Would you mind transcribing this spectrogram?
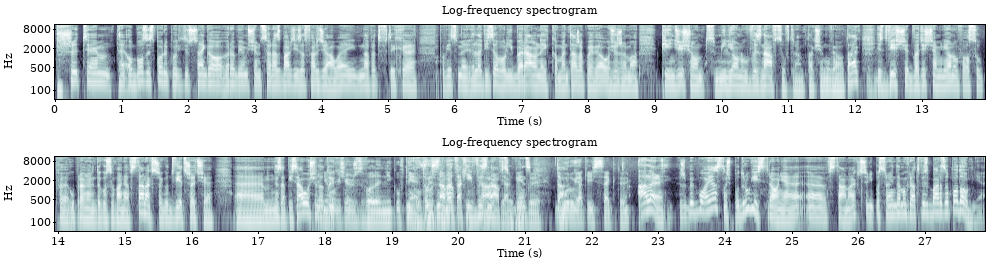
przy tym te obozy sporu politycznego robią się coraz bardziej zatwardziałe i nawet w tych e, powiedzmy lewicowo-liberalnych komentarzach pojawiało się, że ma 50 milionów wyznawców Trump, tak się mówią, tak? Jest 220 milionów osób e, uprawnionych do głosowania w Stanach, z czego dwie trzecie e, zapisało się Nie do tych... mówi się już zwolenników, Nie, tylko to już nawet takich tak? wyznawców, więc- tak. guru jakiejś sekty. Ale, żeby była jasność, po drugiej stronie e, w Stanach, czyli po stronie demokratów jest bardzo podobnie.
